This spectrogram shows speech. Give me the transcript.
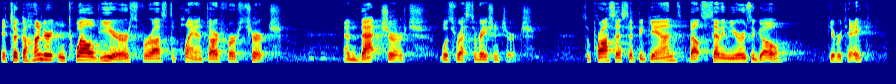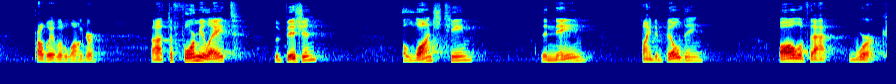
It took 112 years for us to plant our first church, and that church was Restoration Church. It's a process that began about seven years ago, give or take, probably a little longer, uh, to formulate the vision, a launch team, the name, find a building, all of that work.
